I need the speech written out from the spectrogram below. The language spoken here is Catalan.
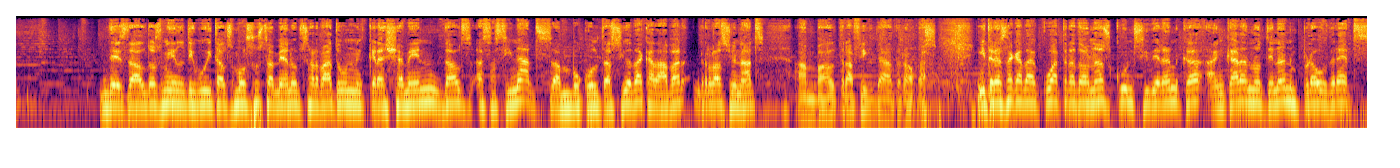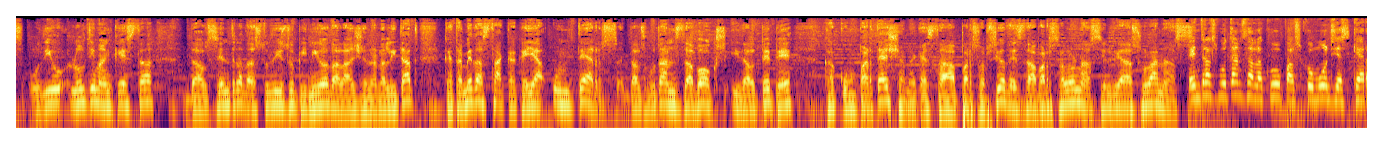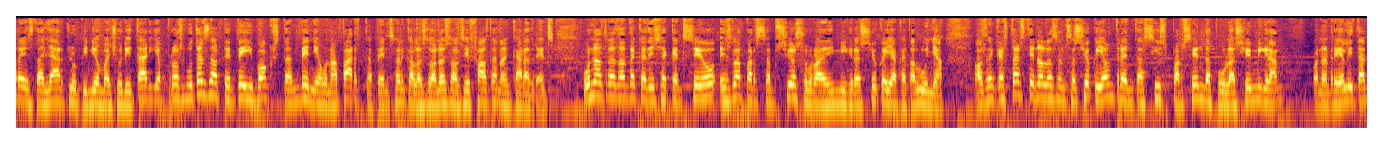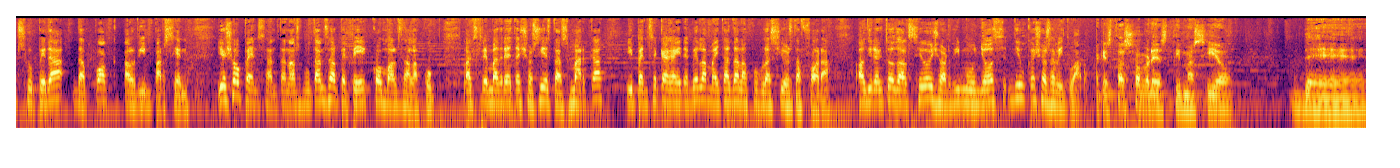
Des del 2018, els Mossos també han observat un creixement dels assassinats amb ocultació de cadàver relacionats amb el tràfic de drogues. I tres de cada quatre dones consideren que encara no tenen prou drets. Ho diu l'última enquesta del Centre d'Estudis d'Opinió de la Generalitat, que també destaca que hi ha un terç dels votants de Vox i del PP que comparteixen aquesta percepció. Des de Barcelona, Sílvia Solanes. Entre els votants de la CUP, els comuns i Esquerra és de llarg l'opinió majoritària, però els votants del PP i Vox també n'hi ha una part que pensen que a les dones els hi falten encara drets. Una altra dada que deixa aquest CEO és la percepció sobre la immigració que hi ha a Catalunya. Els enquestats tenen la sensació que hi ha un 36% de població immigrant, quan en realitat supera de poc el 20%. I això ho pensen tant els votants del PP com els de la CUP. L'extrema dreta, això sí, es desmarca i pensa que gairebé la meitat de la població és de fora. El director del CEO, Jordi Muñoz, diu que això és habitual. Aquesta sobreestimació de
